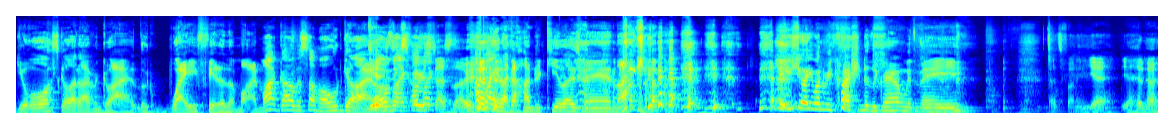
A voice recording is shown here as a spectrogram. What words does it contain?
your skydiving guy looked way fitter than mine. My guy was some old guy. Yeah, I was like, I was like, as though. I weigh like hundred kilos, man. Like, are you sure you want to be crashing to the ground with me? That's funny. Yeah, yeah, no.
